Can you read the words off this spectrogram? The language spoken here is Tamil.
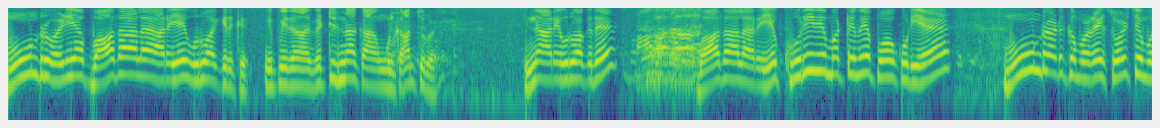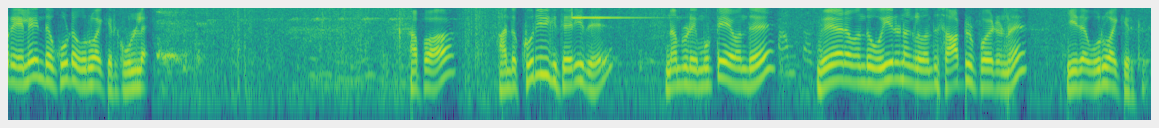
மூன்று வழியாக பாதாள அறையை உருவாக்கியிருக்கு. இப்போ இதை நான் வெட்டினா கா உங்களுக்கு காமிச்சிருவேன். என்ன அறையை உருவாக்குது? பாதாள அறையை குருவி மட்டுமே போகக்கூடிய மூன்று அடுக்கு முறை சுழற்சி முறையில் இந்த கூட்டை உருவாக்கியிருக்கு உள்ளே. அப்போ அந்த குருவிக்கு தெரியுது நம்மளுடைய முட்டையை வந்து வேறு வந்து உயிரினங்களை வந்து சாப்பிட்டு போயிடுன்னு இதை உருவாக்கியிருக்கு.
